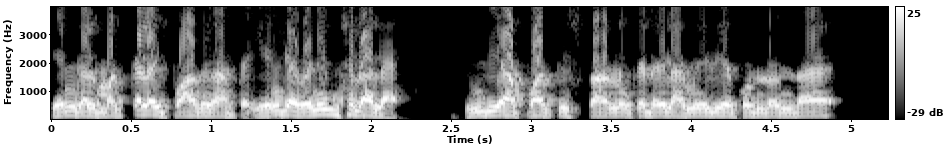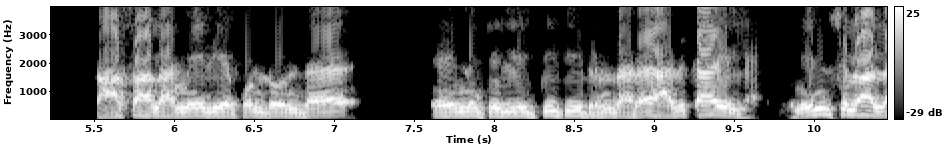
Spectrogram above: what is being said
எங்கள் மக்களை பாதுகாத்த எங்கள் வெனின்சுலால இந்தியா பாகிஸ்தானுக்கு இடையில் அமைதியை கொண்டு வந்த காசால அமைதியை கொண்டு வந்த இன்னும் சொல்லி பீத்திட்டு இருந்தாரு. அதுக்காக இல்லை. வெனின்சுலால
